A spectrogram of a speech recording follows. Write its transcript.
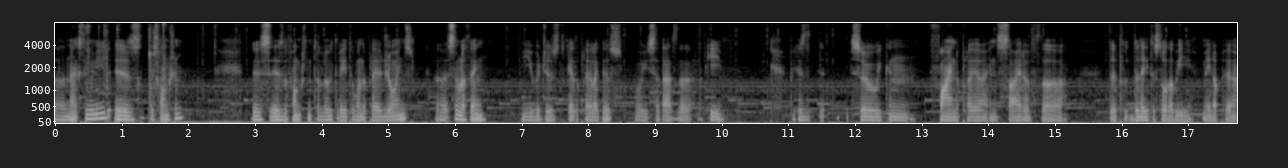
The next thing we need is this function. This is the function to load the data when the player joins. Uh, similar thing, you would just get the player like this, or you set that as the, the key, because so we can find the player inside of the, the the data store that we made up here.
